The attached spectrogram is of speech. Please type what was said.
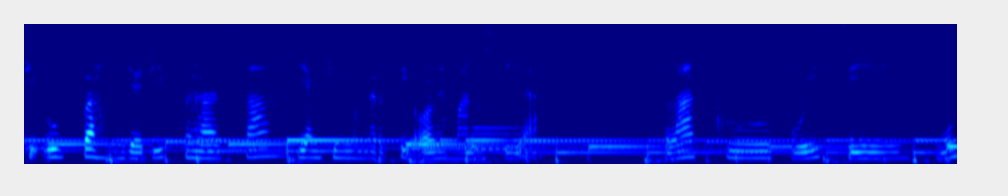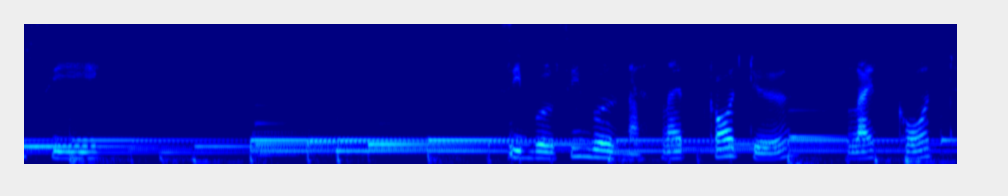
diubah menjadi bahasa yang dimengerti oleh manusia. Lagu, puisi, musik, simbol-simbol. Nah, light code, light code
